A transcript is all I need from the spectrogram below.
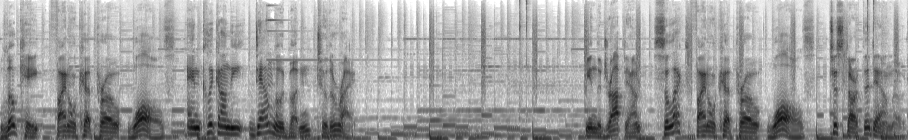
Locate Final Cut Pro Walls and click on the download button to the right. In the dropdown, select Final Cut Pro Walls to start the download.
